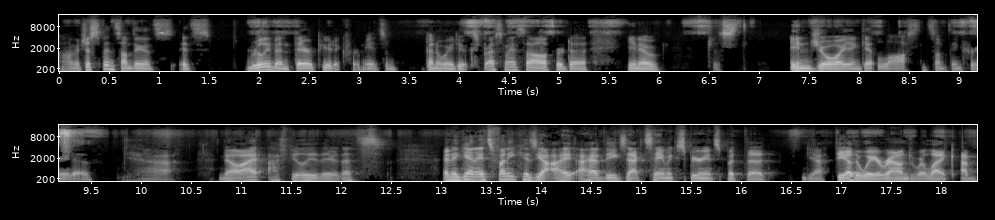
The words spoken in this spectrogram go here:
um, it's just been something that's it's really been therapeutic for me. It's been a way to express myself or to, you know, just enjoy and get lost in something creative. Yeah. No, I, I feel you there. That's, and again, it's funny because, yeah, I, I have the exact same experience, but the, yeah, the Yeah. other way around where like I'm,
